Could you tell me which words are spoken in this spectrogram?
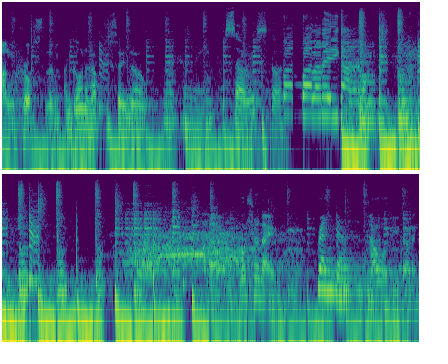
uncross them. I'm going to have to say no. No for me. Sorry, Scott. Hello. What's your name? Brenda, How old are you, darling?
